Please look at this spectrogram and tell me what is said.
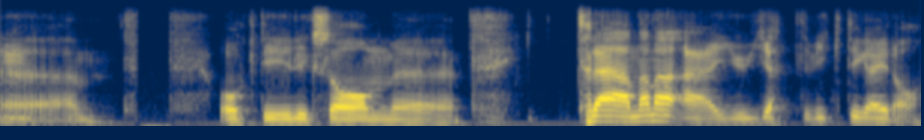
Mm. Eh, och det är ju liksom. Tränarna är ju jätteviktiga idag.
